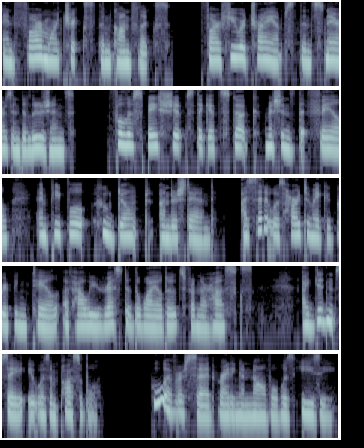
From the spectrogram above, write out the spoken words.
and far more tricks than conflicts far fewer triumphs than snares and delusions, full of spaceships that get stuck, missions that fail, and people who don't understand. I said it was hard to make a gripping tale of how we wrested the wild oats from their husks. I didn't say it was impossible. Who ever said writing a novel was easy?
